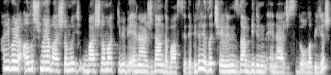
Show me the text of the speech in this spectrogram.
hani böyle alışmaya başlamak, başlamak gibi bir enerjiden de bahsedebilir ya da çevrenizden birinin enerjisi de olabilir.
